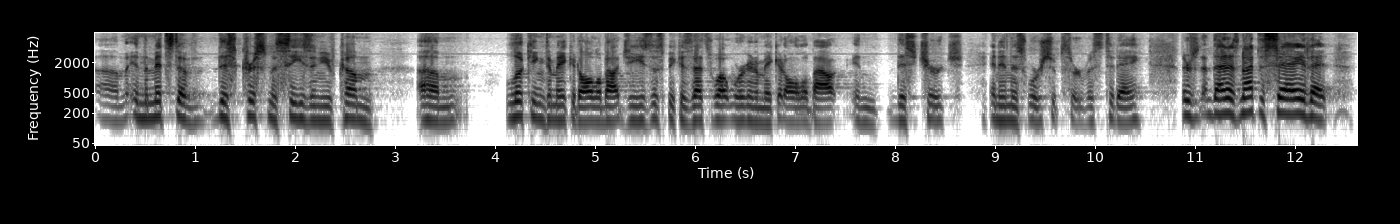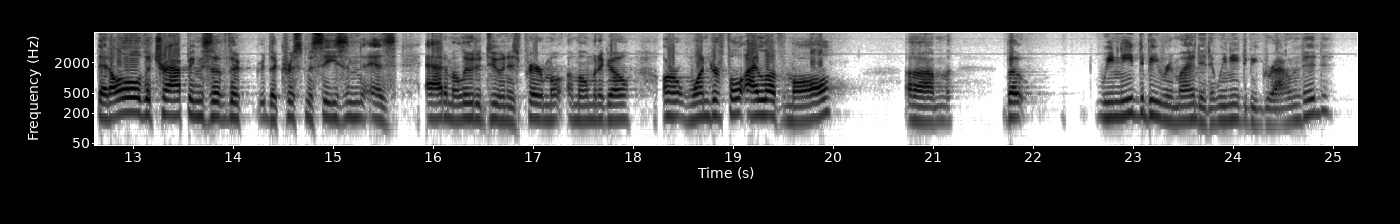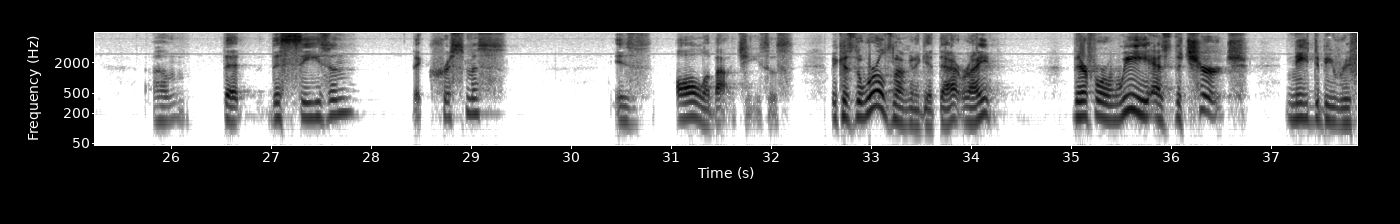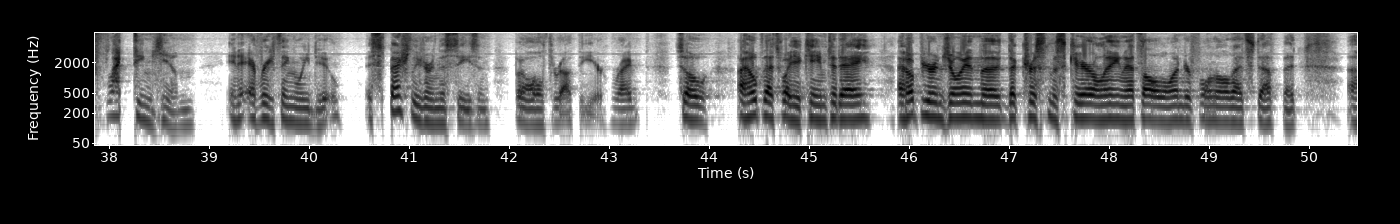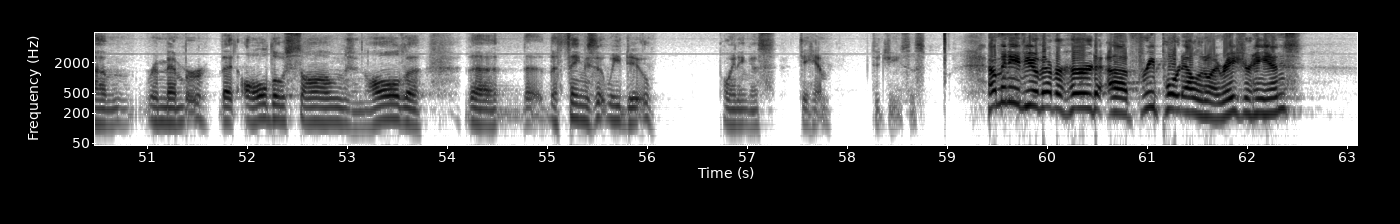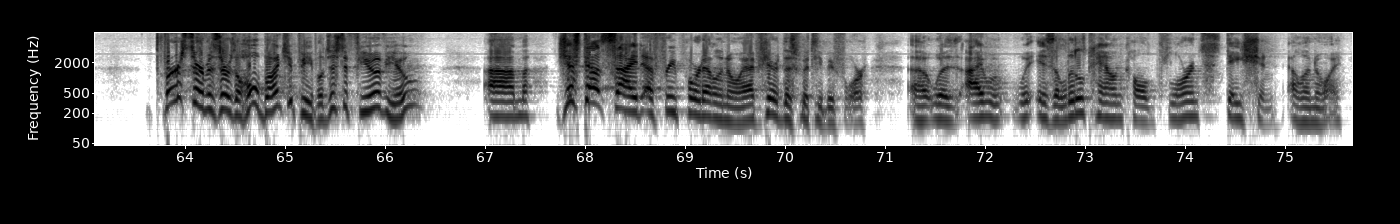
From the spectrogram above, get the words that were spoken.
Um, in the midst of this Christmas season, you've come um, looking to make it all about Jesus because that's what we're going to make it all about in this church and in this worship service today. There's, that is not to say that, that all the trappings of the, the Christmas season, as Adam alluded to in his prayer mo- a moment ago, aren't wonderful. I love them all. Um, but we need to be reminded and we need to be grounded um, that this season, that Christmas, is all about Jesus. Because the world's not going to get that, right? Therefore, we as the church need to be reflecting him in everything we do, especially during this season, but all throughout the year, right? So I hope that's why you came today. I hope you're enjoying the, the Christmas caroling. That's all wonderful and all that stuff. But um, remember that all those songs and all the, the, the, the things that we do pointing us to him, to Jesus. How many of you have ever heard of Freeport, Illinois? Raise your hands. First service, there was a whole bunch of people, just a few of you. Um, just outside of Freeport, Illinois, I've shared this with you before, uh, was, I w- is a little town called Florence Station, Illinois.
